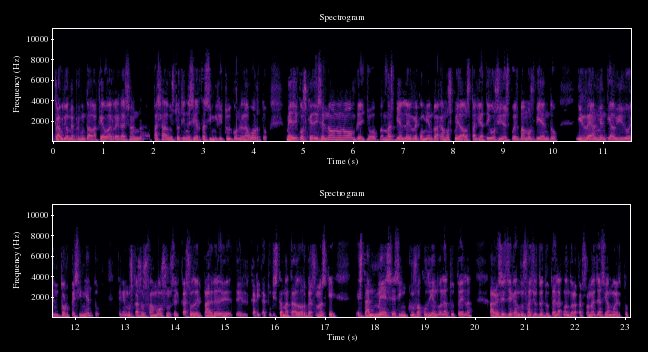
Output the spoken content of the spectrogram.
Claudio me preguntaba, ¿qué barreras han pasado? Esto tiene cierta similitud con el aborto. Médicos que dicen, no, no, no, hombre, yo más bien les recomiendo hagamos cuidados paliativos y después vamos viendo. Y realmente ha habido entorpecimiento. Tenemos casos famosos, el caso del padre del caricaturista matador, personas que están meses incluso acudiendo a la tutela. A veces llegan los fallos de tutela cuando la persona ya se ha muerto.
